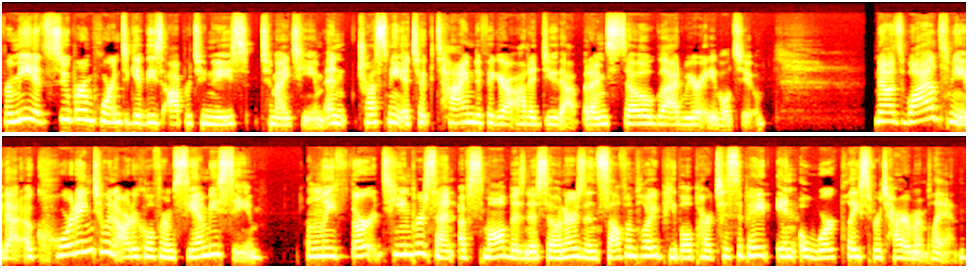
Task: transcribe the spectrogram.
for me, it's super important to give these opportunities to my team. And trust me, it took time to figure out how to do that, but I'm so glad we were able to. Now, it's wild to me that according to an article from CNBC, only 13% of small business owners and self employed people participate in a workplace retirement plan.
